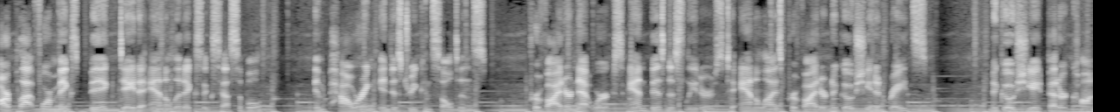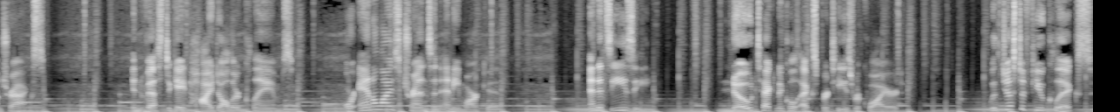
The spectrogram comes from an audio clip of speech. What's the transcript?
Our platform makes big data analytics accessible, empowering industry consultants, provider networks, and business leaders to analyze provider negotiated rates, negotiate better contracts, investigate high dollar claims, or analyze trends in any market. And it's easy. No technical expertise required. With just a few clicks,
